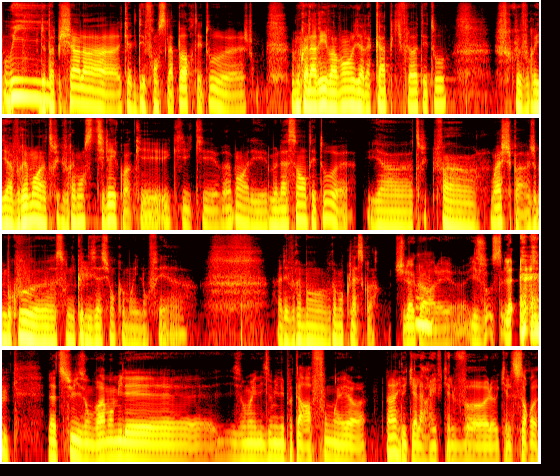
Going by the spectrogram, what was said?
oui de Papicha là, qu'elle défonce la porte et tout. je trouve... Même quand elle arrive avant, il y a la cape qui flotte et tout. Je trouve qu'il y a vraiment un truc vraiment stylé quoi, qui est, qui, qui est vraiment, elle est menaçante et tout. euh. Il y a un truc, enfin, ouais, je sais pas, j'aime beaucoup euh, son iconisation, comment ils l'ont fait. euh. Elle est vraiment, vraiment classe quoi. Je suis d'accord. Mm. Là-dessus, ils ont vraiment mis les, ils ont, ils ont mis les potards à fond et euh, Ouais. dès qu'elle arrive, qu'elle vole, qu'elle sort, euh,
